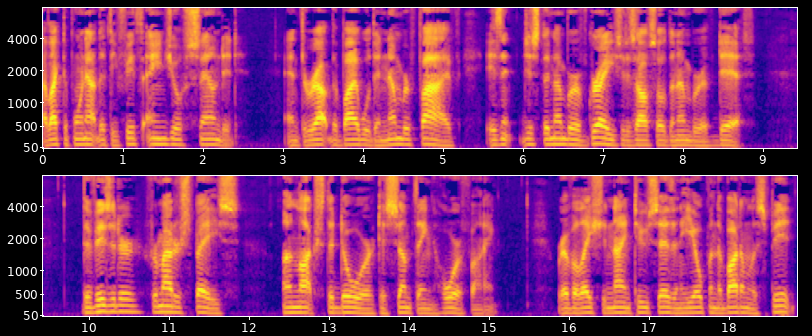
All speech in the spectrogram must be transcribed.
I'd like to point out that the fifth angel sounded, and throughout the Bible, the number five isn't just the number of grace, it is also the number of death. The visitor from outer space unlocks the door to something horrifying. Revelation 9 2 says, And he opened the bottomless pit,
